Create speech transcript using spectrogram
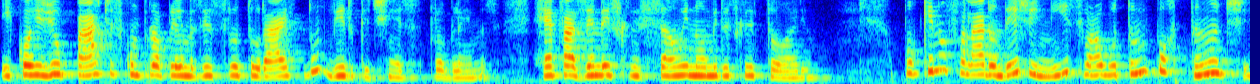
e corrigiu partes com problemas estruturais, duvido que tinha esses problemas, refazendo a inscrição em nome do escritório. Por que não falaram desde o início algo tão importante?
